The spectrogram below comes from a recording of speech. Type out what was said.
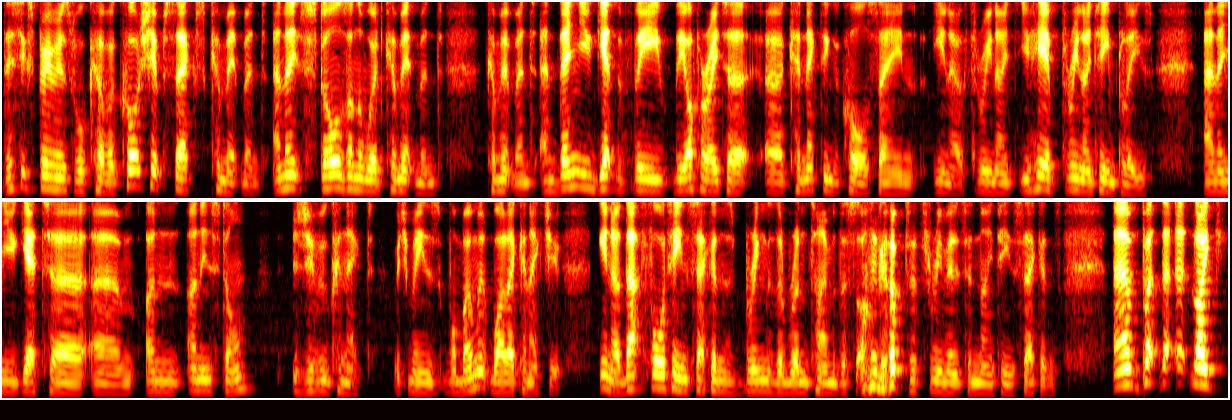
This experience will cover courtship, sex, commitment. And then it stalls on the word commitment, commitment. And then you get the, the, operator uh, connecting a call saying, you know, 319, you hear 319, please. And then you get uh, um, un, je vous connect, which means one moment while I connect you. You know, that 14 seconds brings the runtime of the song up to 3 minutes and 19 seconds. Um, but, uh, like,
